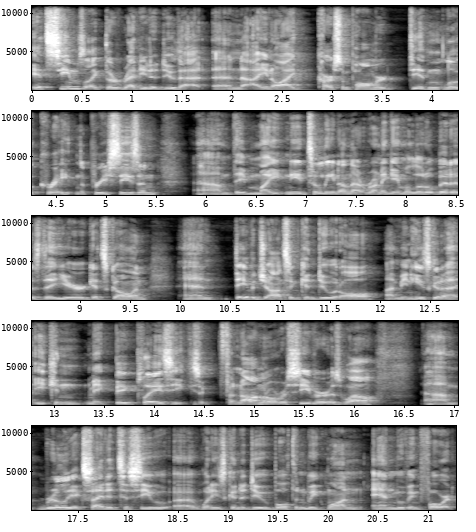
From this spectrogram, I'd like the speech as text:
it seems like they're ready to do that. And I, you know, I Carson Palmer didn't look great in the preseason. Um, they might need to lean on that running game a little bit as the year gets going. And David Johnson can do it all. I mean, he's gonna he can make big plays. He's a phenomenal receiver as well. Um, really excited to see uh, what he's going to do both in week one and moving forward.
